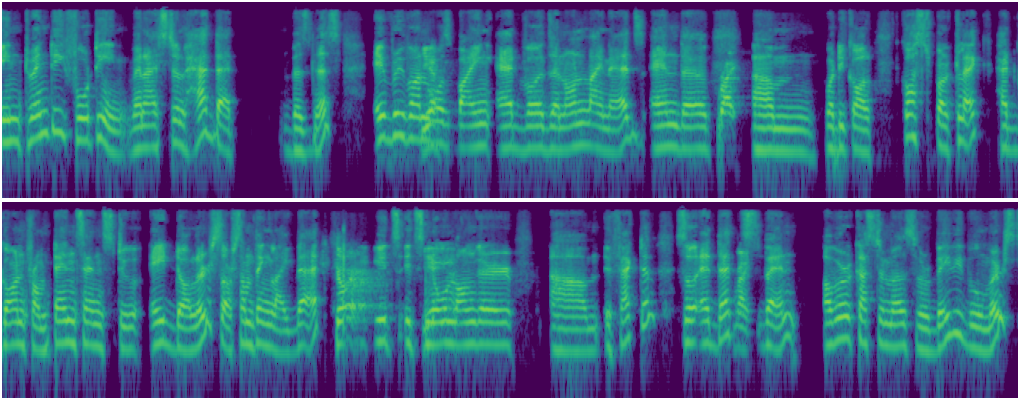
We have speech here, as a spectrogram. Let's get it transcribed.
In 2014, when I still had that business, everyone yeah. was buying AdWords and online ads, and the right. um, what do you call cost per click had gone from 10 cents to eight dollars or something like that. Sure, it's it's yeah. no longer um, effective. So at that right. when our customers were baby boomers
